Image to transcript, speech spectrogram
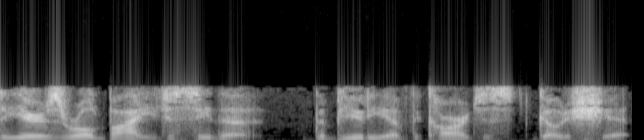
the years rolled by, you just see the the beauty of the car just go to shit.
